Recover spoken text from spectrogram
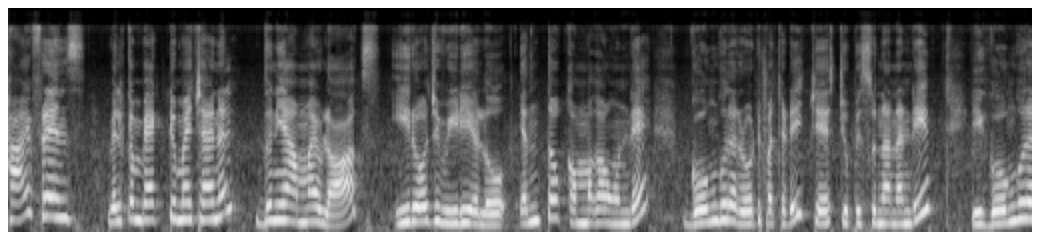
Hi friends welcome back to my channel దునియా అమ్మాయి వ్లాగ్స్ ఈరోజు వీడియోలో ఎంతో కమ్మగా ఉండే గోంగూర రోటి పచ్చడి చేసి చూపిస్తున్నానండి. ఈ గోంగూర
